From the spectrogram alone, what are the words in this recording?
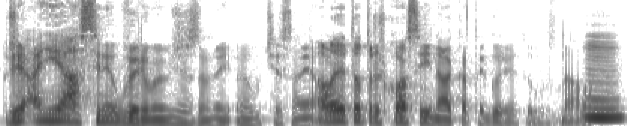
Protože ani já si neuvědomím, že jsem ne- neučesaný. Ale je to trošku asi jiná kategorie, to uznávám. Mm.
